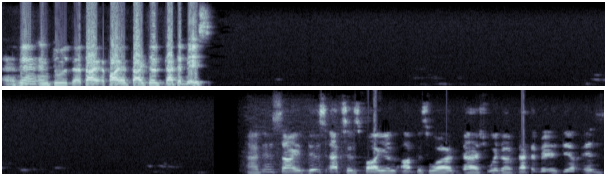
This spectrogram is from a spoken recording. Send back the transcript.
Uh, then into the file title database. And inside this access file ArcSWAT-weather database there is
